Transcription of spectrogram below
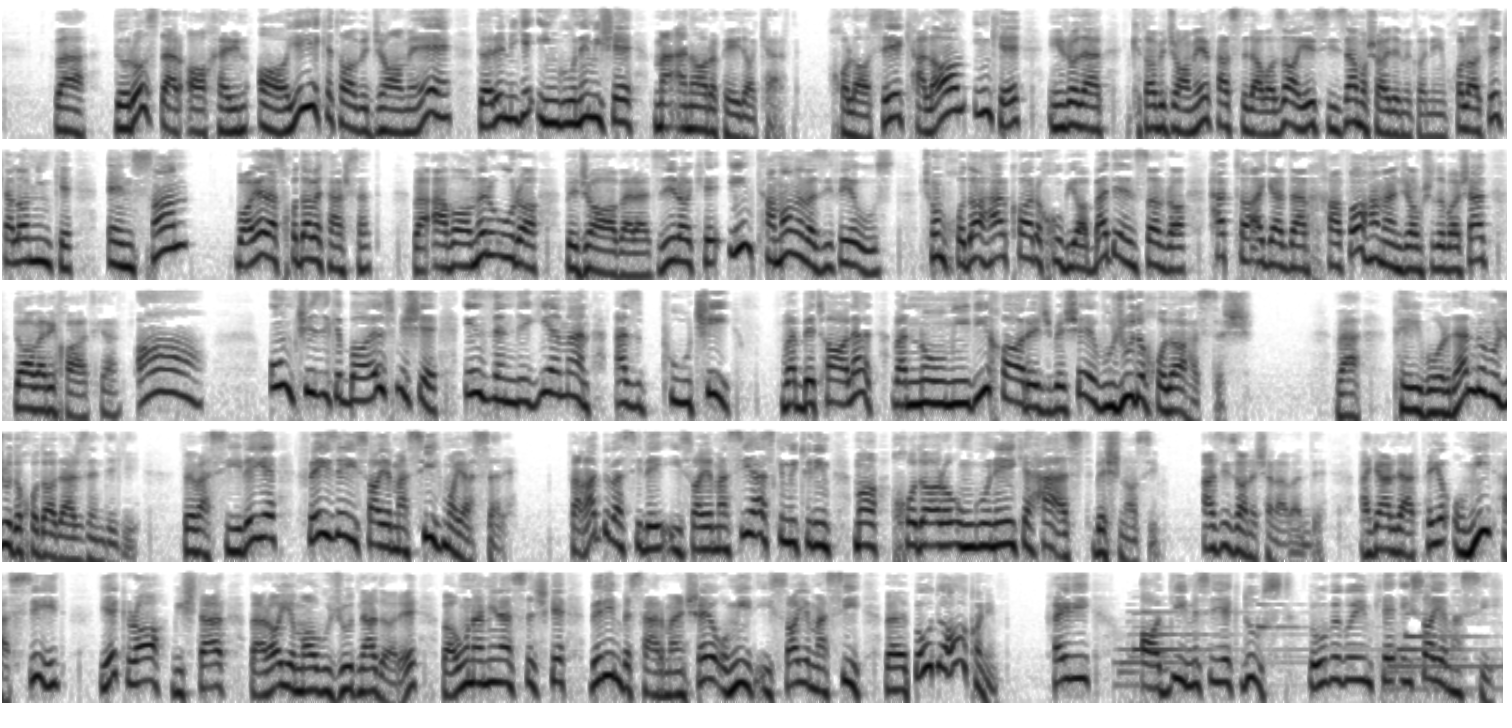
و درست در آخرین آیه کتاب جامعه داره میگه اینگونه میشه معنا رو پیدا کرد. خلاصه کلام این که این رو در کتاب جامعه فصل دوازه آیه سیزده مشاهده می‌کنیم. خلاصه کلام این که انسان باید از خدا بترسد و عوامر او را به جا آورد. زیرا که این تمام وظیفه اوست. چون خدا هر کار خوب یا بد انسان را حتی اگر در خفا هم انجام شده باشد داوری خواهد کرد. آه! اون چیزی که باعث میشه این زندگی من از پوچی و بتالت و نومیدی خارج بشه وجود خدا هستش. و پی بردن به وجود خدا در زندگی به وسیله فیض عیسی مسیح میسره. فقط به وسیله عیسی مسیح هست که می‌تونیم ما خدا رو اونگونه ای که هست بشناسیم. عزیزان شنونده اگر در پی امید هستید یک راه بیشتر برای ما وجود نداره و اونم این استش که بریم به سرمنشه امید عیسی مسیح و به او دعا کنیم. خیلی عادی مثل یک دوست به او بگوییم که عیسی مسیح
